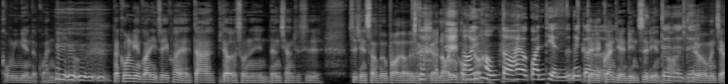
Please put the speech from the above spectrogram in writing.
供应链的管理。嗯嗯嗯嗯嗯，那供应链管理这一块，大家比较耳熟能能详，就是之前上周报道的这个老鹰红豆。老鹰红豆还有关田的那个对，关田林志玲哈，对对对就是我们讲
